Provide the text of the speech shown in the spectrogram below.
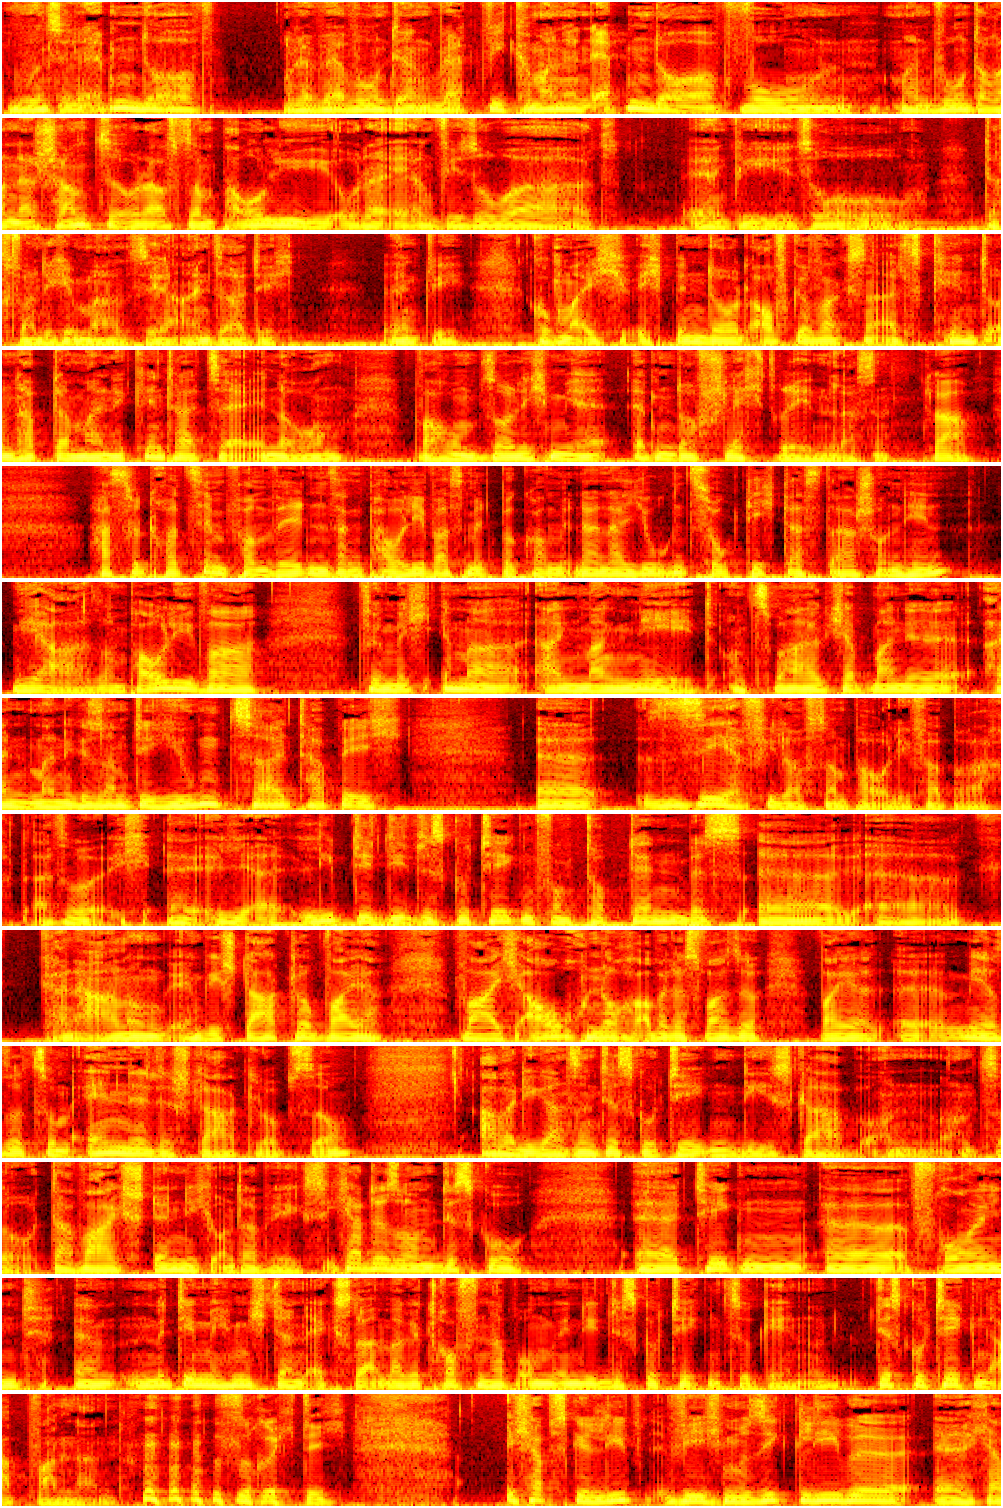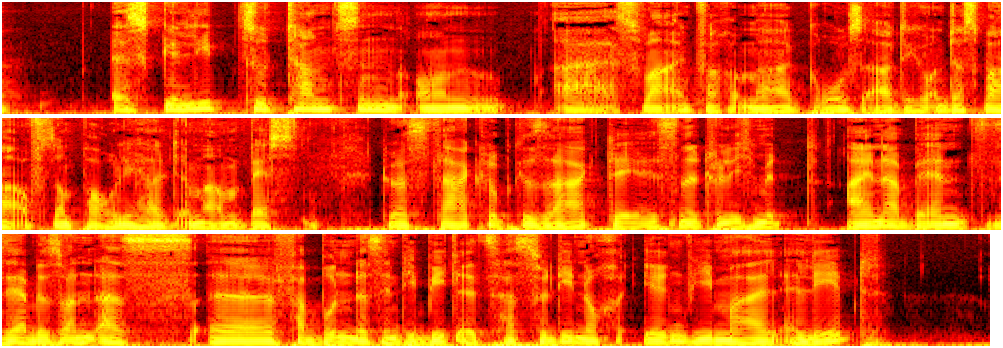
wohnst in Eppendorf? Oder wer wohnt denn, wie kann man in Eppendorf wohnen? Man wohnt doch in der Schanze oder auf St. Pauli oder irgendwie sowas. Irgendwie so. Das fand ich immer sehr einseitig. Irgendwie. Guck mal, ich, ich bin dort aufgewachsen als Kind und habe da meine Kindheitserinnerung. Warum soll ich mir Eppendorf schlecht reden lassen? Klar. Hast du trotzdem vom wilden St. Pauli was mitbekommen in deiner Jugend? Zog dich das da schon hin? Ja, St. Pauli war für mich immer ein Magnet. Und zwar, ich habe meine, ein, meine gesamte Jugendzeit habe ich äh, sehr viel auf St. Pauli verbracht. Also ich äh, liebte die Diskotheken vom Top Ten bis äh, äh, keine Ahnung, irgendwie Starclub war ja, war ich auch noch, aber das war so, war ja äh, mehr so zum Ende des Starclubs so. Aber die ganzen Diskotheken, die es gab und, und so, da war ich ständig unterwegs. Ich hatte so einen Diskotheken-Freund, äh, äh, mit dem ich mich dann extra immer getroffen habe, um in die Diskotheken zu gehen. Und Diskotheken abwandern. so richtig ich habe es geliebt, wie ich Musik liebe. Äh, ich habe es geliebt zu tanzen und ah, es war einfach immer großartig und das war auf St. Pauli halt immer am besten. Du hast Star Club gesagt, der ist natürlich mit einer Band sehr besonders äh, verbunden, das sind die Beatles. Hast du die noch irgendwie mal erlebt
